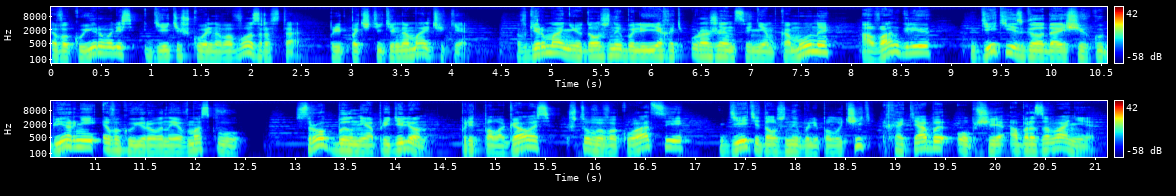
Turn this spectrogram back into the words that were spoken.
эвакуировались дети школьного возраста, предпочтительно мальчики. В Германию должны были ехать уроженцы немкоммуны, а в Англию – дети из голодающих губерний, эвакуированные в Москву. Срок был не определен. Предполагалось, что в эвакуации дети должны были получить хотя бы общее образование –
